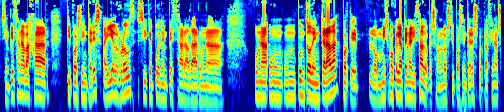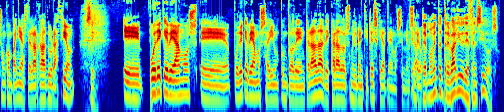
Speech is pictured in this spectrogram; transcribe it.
si empiezan a bajar tipos de interés, ahí el growth sí que puede empezar a dar una, una, un, un, punto de entrada, porque lo mismo que le ha penalizado, que son los tipos de interés, porque al final son compañías de larga duración, sí. Eh, puede que veamos eh, puede que veamos ahí un punto de entrada de cara a 2023 que ya tenemos en mente. O sea, pero de momento entre value y defensivos.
